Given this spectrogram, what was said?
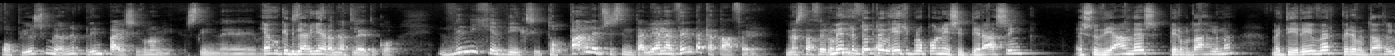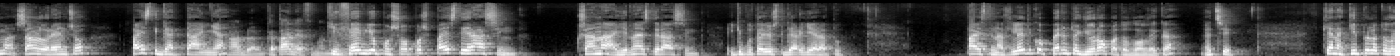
Ο οποίος σημαίνει πριν πάει, συγγνώμη, στην, ε, Έχω και την καριέρα στην του. Ατλέτικο. Δεν είχε δείξει. Το πάλεψε στην Ιταλία, αλλά δεν τα κατάφερε να σταθεροποιήσει. Μέχρι τότε κάτι. έχει προπονήσει τη Racing, Εστουδιάνδε, πήρε πρωτάθλημα, με τη River πήρε πρωτάθλημα, Σαν Λορέντσο, πάει στην Κατάνια Α, μπράβο, κατάνοια θυμάμαι. και φεύγει όπω όπω, πάει στη Racing. Ξανά γυρνάει στη Racing, εκεί που τέλειωσε την καριέρα του. Πάει στην Ατλέτικο, παίρνει το Europa το 12, έτσι. Και ένα κύπελο το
